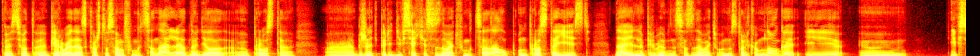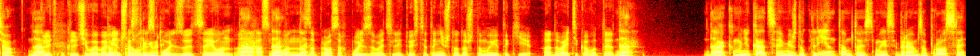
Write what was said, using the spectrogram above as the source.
То есть вот э, первое, да, я скажу, что самое функциональное. Одно дело э, просто э, бежать впереди всех и создавать функционал, он просто есть. Да, или, например, создавать его настолько много, и и все. Ну, да? Ключ, ключевой момент, что он говоря. используется, и он да, а, основан да, на да. запросах пользователей. То есть это не что-то, что мы такие, а давайте-ка вот это. Да. Да, коммуникация между клиентом, то есть мы собираем запросы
